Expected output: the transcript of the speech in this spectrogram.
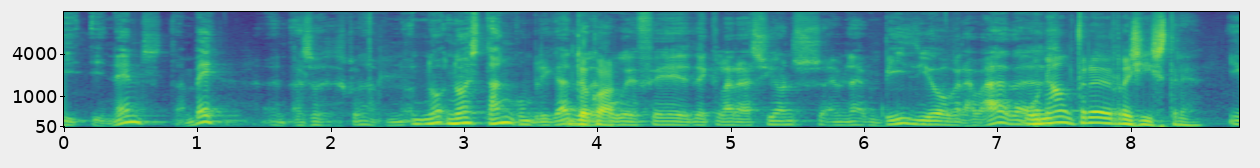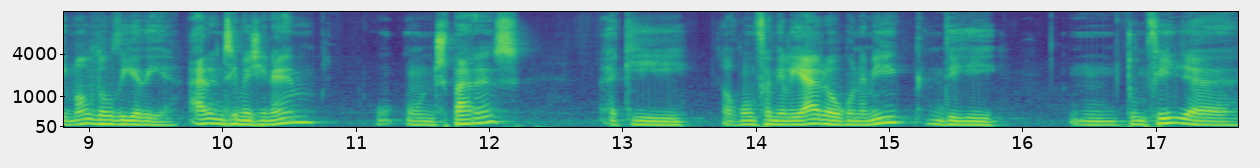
i, i nens, també. Escolta, No, no, és tan complicat de poder fer declaracions en, vídeo gravades. Un altre registre, i molt del dia a dia. Ara ens imaginem uns pares a qui algun familiar o algun amic digui "Mm, ton fill eh,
